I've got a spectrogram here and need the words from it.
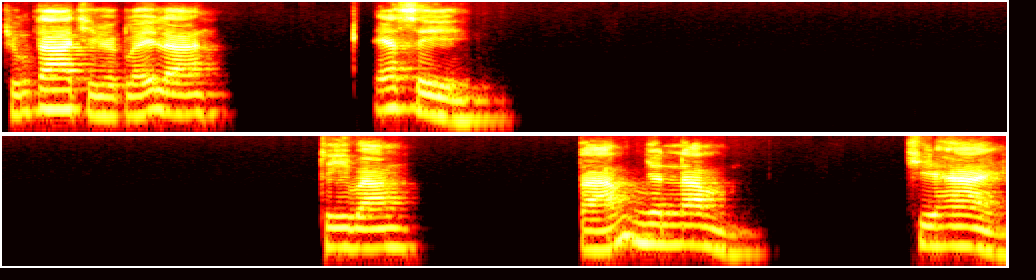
chúng ta chỉ việc lấy là SC thì bằng 8 nhân 5 chia 2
